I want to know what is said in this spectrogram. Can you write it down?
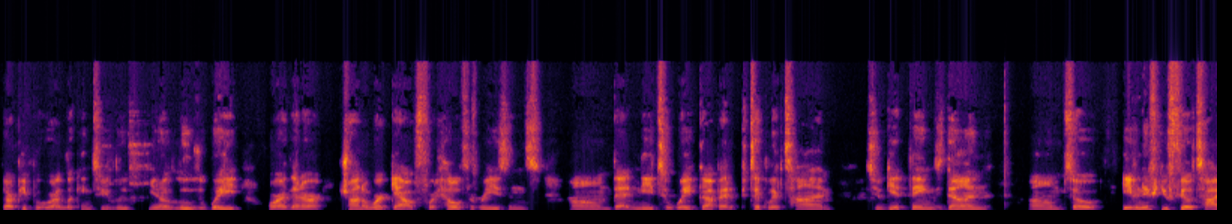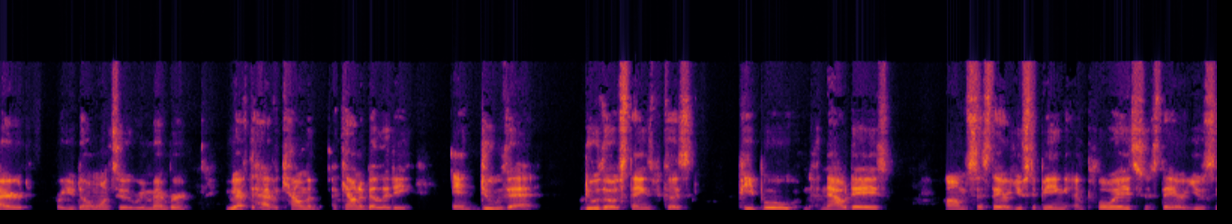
There are people who are looking to lose, you know, lose weight or that are trying to work out for health reasons, um, that need to wake up at a particular time to get things done. Um, so even if you feel tired or you don't want to, remember you have to have account- accountability and do that, do those things because people nowadays, um, since they are used to being employed, since they are used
